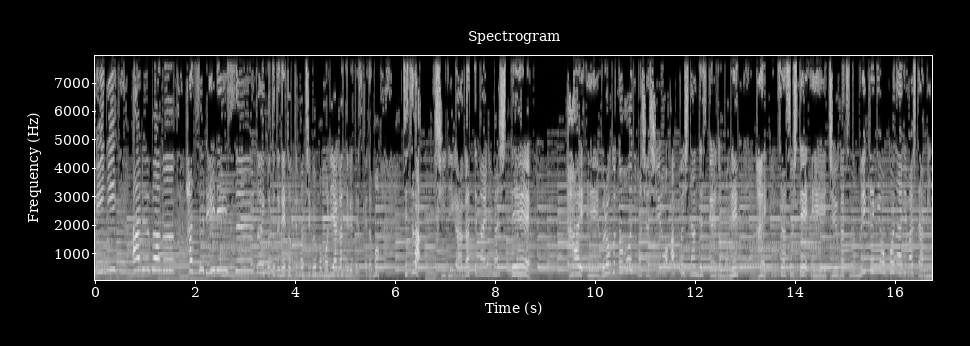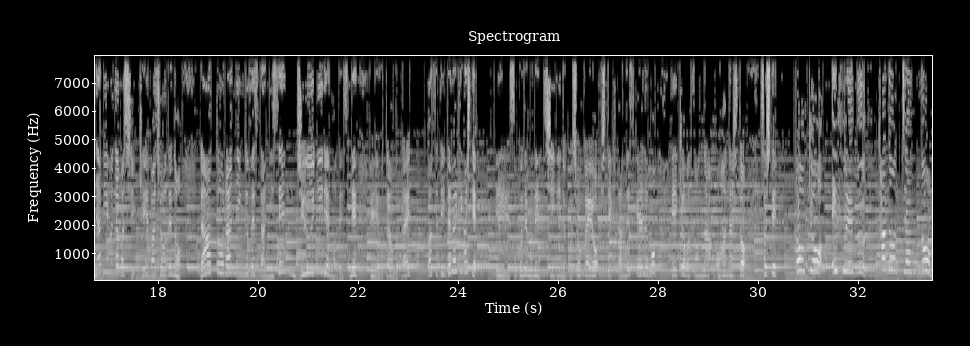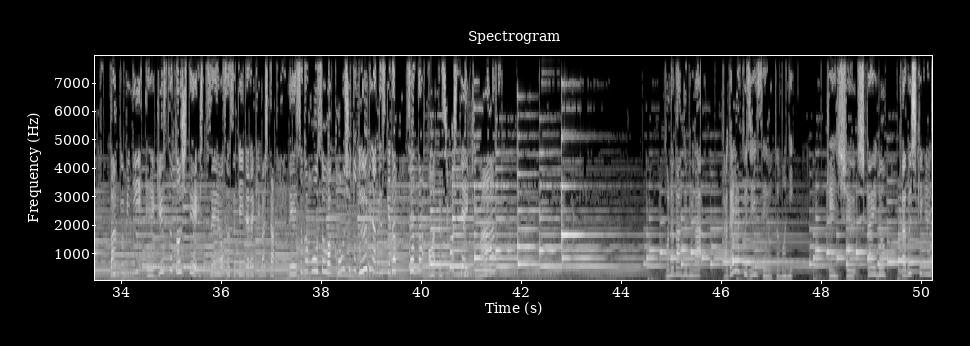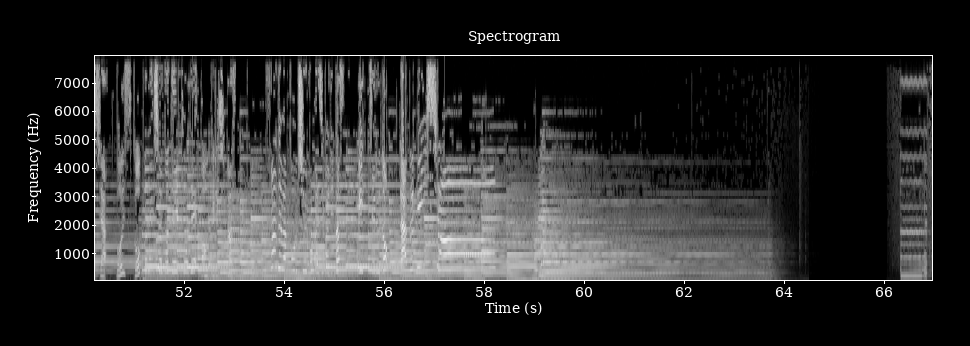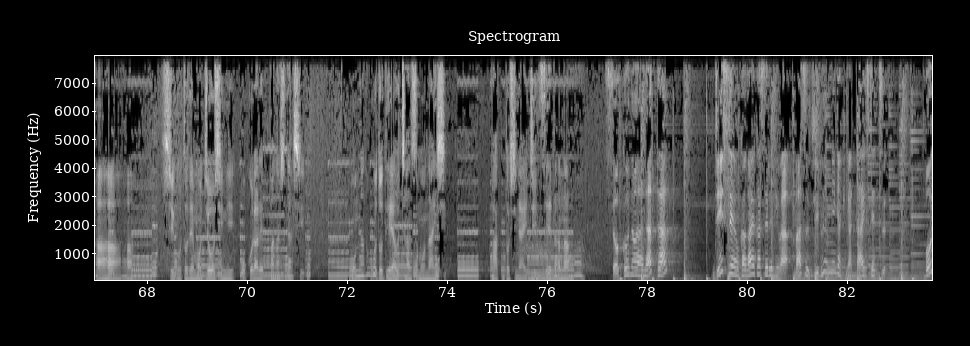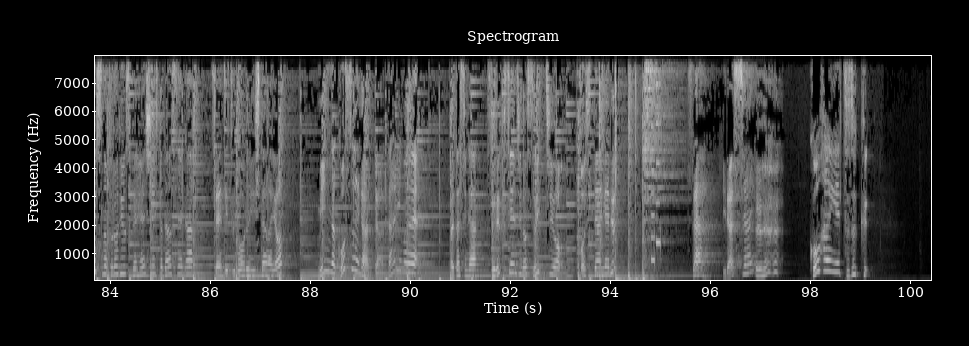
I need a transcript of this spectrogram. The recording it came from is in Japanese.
ミニアルバム初リリースということでね、とっても自分も盛り上がってるんですけども、実は CD が上がってまいりまして、はい、えー、ブログの方にも写真をアップしたんですけれどもね。はい。さあ、そして、えー、10月の6日に行われました南船橋競馬場でのダートランニングフェスタ2012でもですね、えー、歌を歌わせていただきまして、えー、そこでもね、CD のご紹介をしてきたんですけれども、えー、今日はそんなお話と、そして、東京 FM かのんちゃんの番組に、えーゲストとして出演をさせていただきました。えーその放送は今週の土曜日なんですけど、そんなお話もしていきます。この番組は、輝く人生を共に、研修司会の株式会社ボイスコーポレーションの提供でお送りします。さあでは今週も始まります。ミッチェルのラブミッションああ、仕事でも上司に怒られっぱなしだし、女の子と出会うチャンスもないし、パッとしない人生だな。そこのあなた。人生を輝かせるにはまず自分磨きが大切。ボイスのプロデュースで変身した男性が先日ゴールインしたわよ。みんな個性があって当たり前。私がセルフチェンジのスイッチを押してあげる。さあいらっしゃい。後半へ続く。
